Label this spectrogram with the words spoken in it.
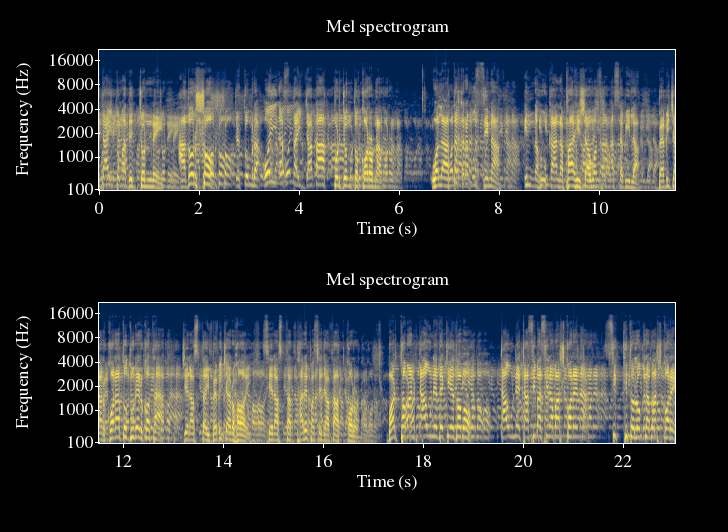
এটাই তোমাদের জন্য আদর্শ যে তোমরা ওই রাস্তায় যাতায়াত পর্যন্ত করো না। ওয়ালা তাকরাবুজ জিনা। ইন্নাহু কানা ফাহিশা ওয়া সাবিলা। ব্যভিচার করা তো দূরের কথা। যে রাস্তায় ব্যভিচার হয়, সে রাস্তার ধারে পাশে যাতায়াত করো না। বর্তমান টাউনে দেখিয়ে দেব। টাউনে চাষিবাসীরা বাস করে না। শিক্ষিত লোকরা বাস করে।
